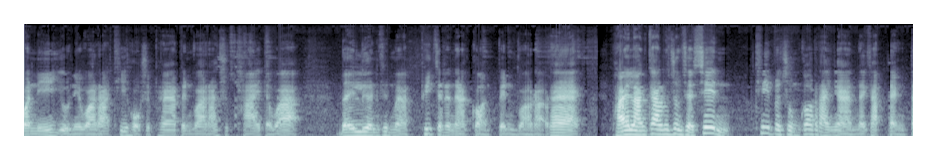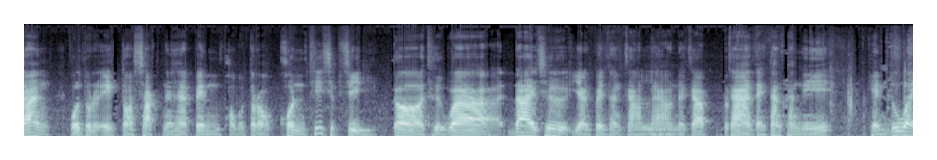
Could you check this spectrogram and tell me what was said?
วันนี้อยู่ในวาระที่ 65 เป็นวาระสุดท้าย แต่ว่าได้เลื่อนขึ้นมาพิจารณาก่อนเป็นวาระแรก ภายหลังการประชุมเสร็จสิ้นที่ประชุมก็รายงานนะครับแต่งตั้งพลตำรวจเอกต่อศักดิ์นะฮะเป็นผบตรคนที่ 14 ก็ถือว่าได้ชื่ออย่างเป็นทางการแล้วนะครับการแต่งตั้งครั้งนี้เห็นด้วย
